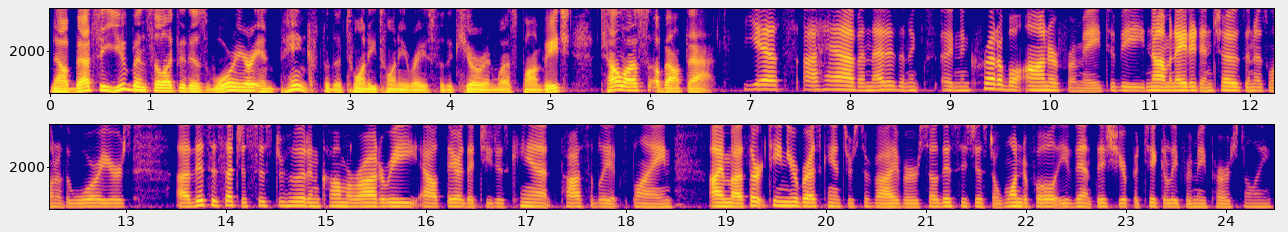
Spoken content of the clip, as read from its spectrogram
Now, Betsy, you've been selected as Warrior in Pink for the 2020 Race for the Cure in West Palm Beach. Tell us about that. Yes, I have, and that is an, an incredible honor for me to be nominated and chosen as one of the Warriors. Uh, this is such a sisterhood and camaraderie out there that you just can't possibly explain. I'm a 13 year breast cancer survivor, so this is just a wonderful event this year, particularly for me personally.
